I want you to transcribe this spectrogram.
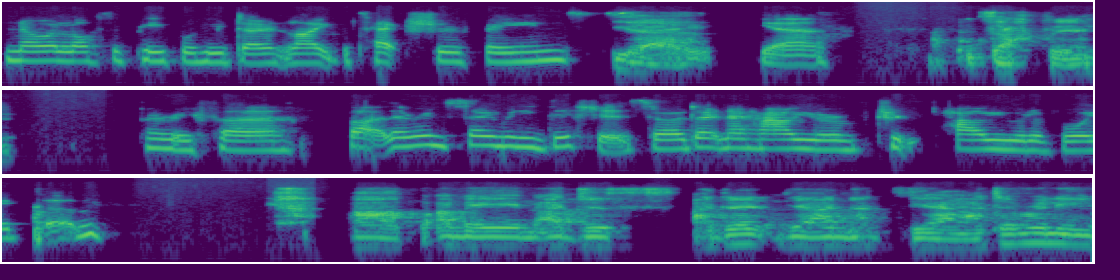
know a lot of people who don't like the texture of beans. So, yeah. Yeah. Exactly. Very fair. But they're in so many dishes, so I don't know how you're how you would avoid them. Uh, I mean, I just, I don't, yeah, I, yeah, I don't really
